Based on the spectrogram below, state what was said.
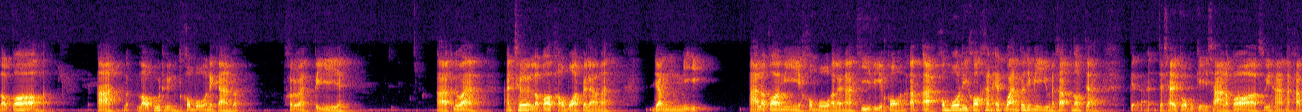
แล้วก็ อ่าเราพูดถึงคอมโบในการแบบเขาเรียกว่าตี อ่าเรียกว่าอันเชิญแล้วก็เผาบอดไปแล้วนะ ยังมีอีก อ่าแล้วก็มีคอมโบอะไรนะ ที่รีคอร์นะครับ อ่าคอมโบรีคอร์ขั้นแอดวานก็จะมีอยู่นะครับ นอกจากจะใช้ตัวบุเกชาแล้วก็สุยฮะนะครับ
